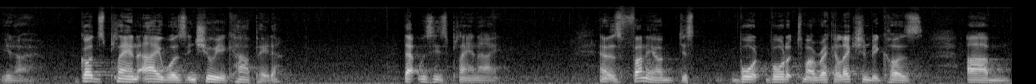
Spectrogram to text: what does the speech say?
You know, God's plan A was insure your car, Peter. That was his plan A. And it was funny, I just brought, brought it to my recollection because um,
